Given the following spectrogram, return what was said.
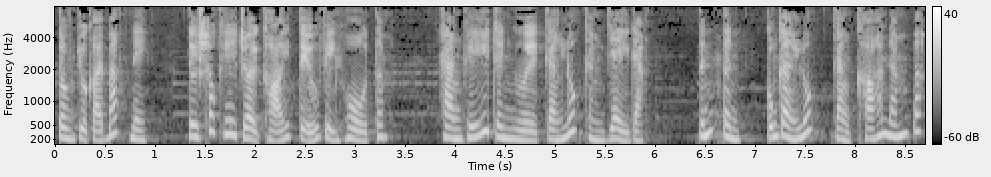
Tôn chùa cõi Bắc này, từ sau khi rời khỏi tiểu viện Hồ Tâm, hàng khí trên người càng lúc càng dày đặc, tính tình cũng càng lúc càng khó nắm bắt.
